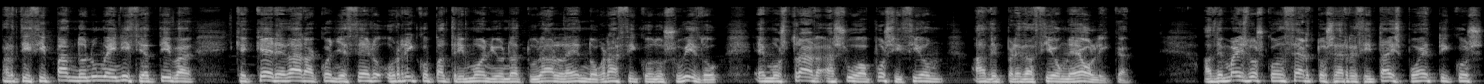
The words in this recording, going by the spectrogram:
participando nunha iniciativa que quere dar a coñecer o rico patrimonio natural e etnográfico do Subido e mostrar a súa oposición á depredación eólica. Ademais dos concertos e recitais poéticos,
